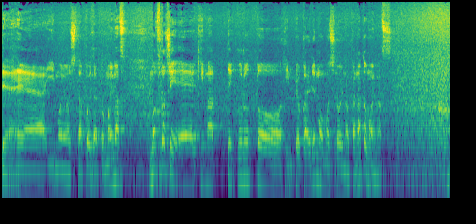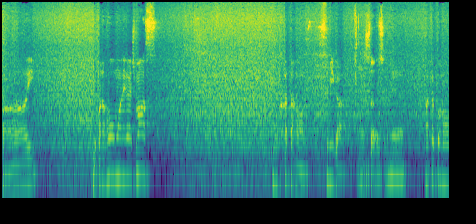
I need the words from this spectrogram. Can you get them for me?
えー、いい模様した声だと思います。もう少し、えー、決まってくると品評会でも面白いのかなと思います。はーい。横の方もお願いします肩の隅が。そうですね。またこの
